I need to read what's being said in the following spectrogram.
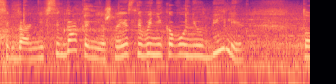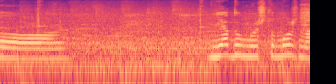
всегда, не всегда, конечно. Если вы никого не убили, то я думаю, что можно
